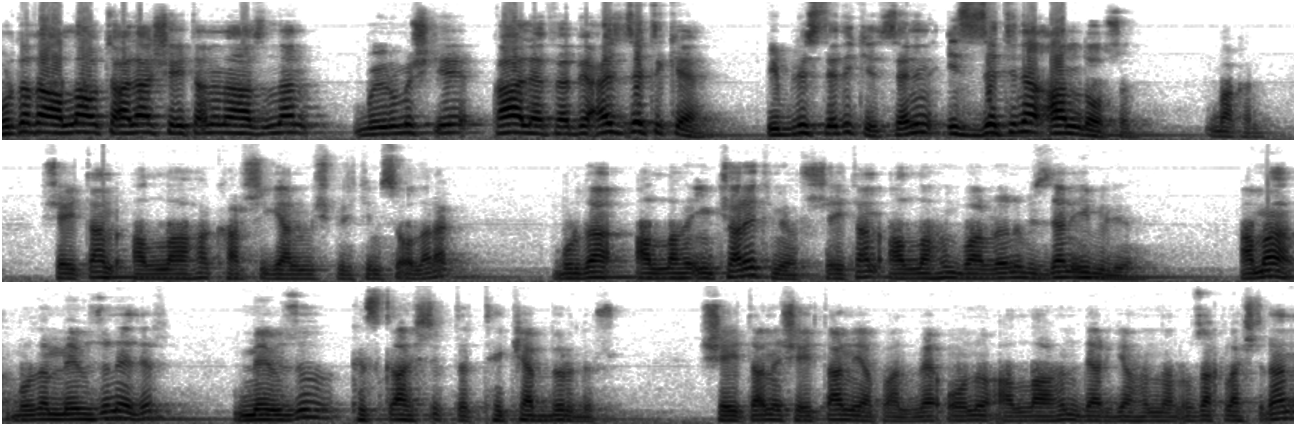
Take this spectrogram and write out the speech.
Burada da Allahu Teala şeytanın ağzından buyurmuş ki "Kale fe bi'izzetike" İblis dedi ki senin izzetine and olsun. Bakın şeytan Allah'a karşı gelmiş bir kimse olarak burada Allah'ı inkar etmiyor. Şeytan Allah'ın varlığını bizden iyi biliyor. Ama burada mevzu nedir? Mevzu kıskançlıktır, tekebbürdür. Şeytanı şeytan yapan ve onu Allah'ın dergahından uzaklaştıran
